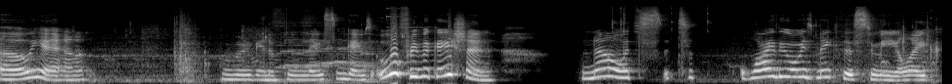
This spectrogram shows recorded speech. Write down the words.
Oh yeah. We're gonna play some games. Ooh, free vacation! No, it's it's a, why do you always make this to me? Like,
